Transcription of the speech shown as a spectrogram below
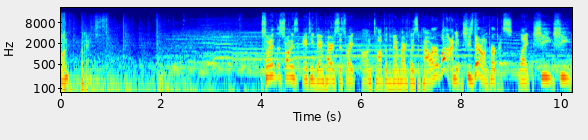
One? Okay. It's funny that the strongest anti-vampire sits right on top of the vampire's place of power. Well, I mean, she's there on purpose. Like she she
